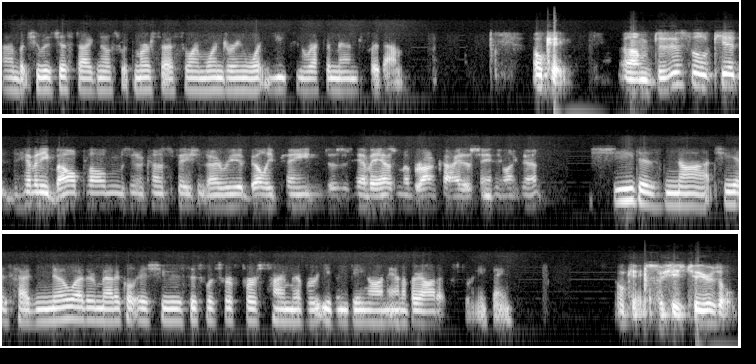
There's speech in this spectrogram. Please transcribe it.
um, but she was just diagnosed with MRSA. So I'm wondering what you can recommend for them. Okay. Um, does this little kid have any bowel problems, you know, constipation, diarrhea, belly pain? Does it have asthma, bronchitis, anything like that? She does not. She has had no other medical issues. This was her first time ever even being on antibiotics for anything. Okay, so she's two years old.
